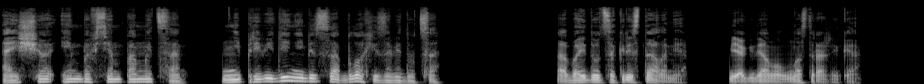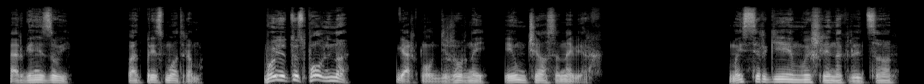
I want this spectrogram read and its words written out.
«А еще им бы всем помыться. Не приведи небеса, блохи заведутся». «Обойдутся кристаллами», — я глянул на стражника. «Организуй. Под присмотром». «Будет исполнено!» — гаркнул дежурный и умчался наверх. Мы с Сергеем вышли на крыльцо,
